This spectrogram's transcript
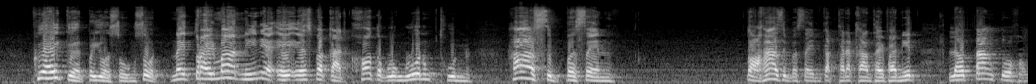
ๆ เพื่อให้เกิดประโยชน์สูงสุด ในไตรมาสนี้เนี่ย AIS ประกาศข้อตกลงร่วมทุน 50% ต่อ 50%กับธนาคารไทยพาณิชย์ แล้วตั้งตัวของ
